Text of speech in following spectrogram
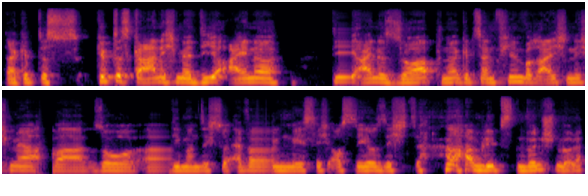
da gibt es, gibt es gar nicht mehr die eine die eine SERP, ne, gibt es ja in vielen Bereichen nicht mehr, aber so, äh, die man sich so Evergreen-mäßig aus SEO-Sicht am liebsten wünschen würde.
